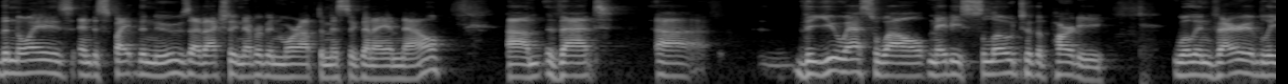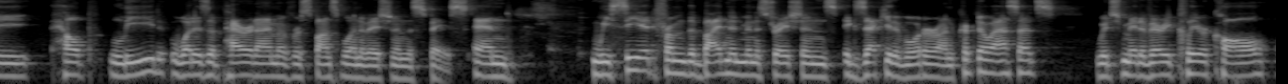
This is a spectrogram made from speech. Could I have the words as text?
the noise and despite the news, I've actually never been more optimistic than I am now um, that. Uh, the US, while maybe slow to the party, will invariably help lead what is a paradigm of responsible innovation in this space. And we see it from the Biden administration's executive order on crypto assets, which made a very clear call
